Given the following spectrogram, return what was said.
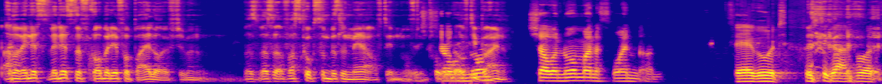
Aber wenn jetzt, wenn jetzt eine Frau bei dir vorbeiläuft, ich meine, was, was, auf was guckst du ein bisschen mehr? Auf den, auf den Po oder auf die nur- Beine? Ich schaue nur meine Freundin an. Sehr gut. Richtige Antwort.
